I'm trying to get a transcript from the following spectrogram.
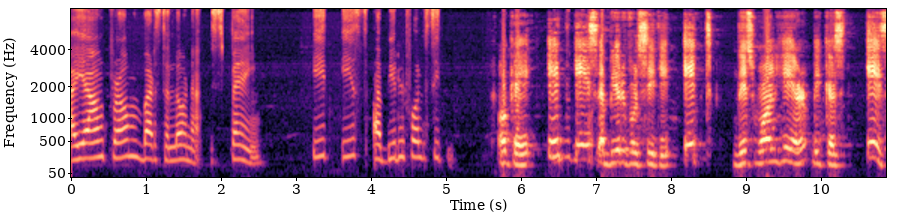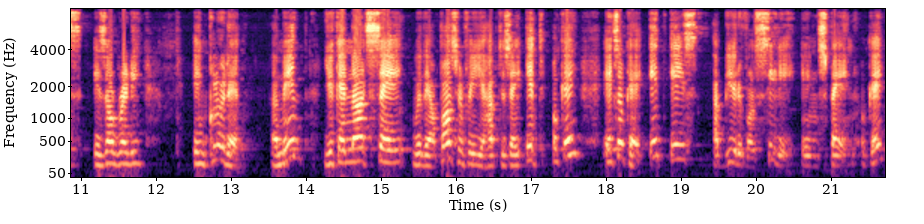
I am from Barcelona, Spain. It is a beautiful city. Okay, it is a beautiful city. It, this one here, because is is already included. I mean, you cannot say with the apostrophe, you have to say it, okay? It's okay. It is a beautiful city in Spain, okay?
